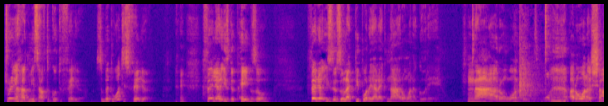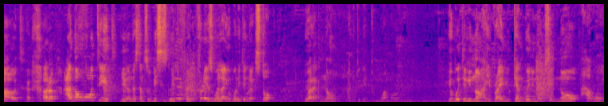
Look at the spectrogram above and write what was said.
Training hard means I have to go to failure. So, but what is failure? failure is the pain zone. Failure is the zone like people that are like, nah, I don't want to go there. Nah, I don't want it. I don't want to shout. I don't. I don't want it. You understand? So this is going to failure. Failure is when like your body thinks like stop. You are like no, I need to get to one more. Your body telling you no, ah, Ibrahim, you can't go anymore. You say no, I won't.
